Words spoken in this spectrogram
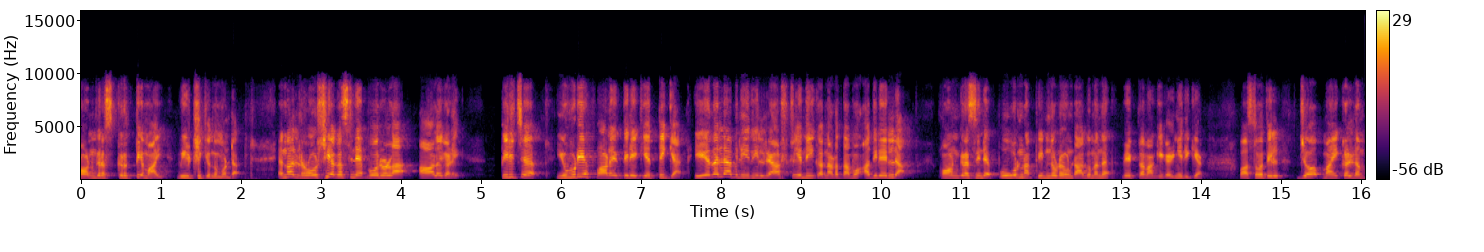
കോൺഗ്രസ് കൃത്യമായി വീക്ഷിക്കുന്നുമുണ്ട്. എന്നാൽ റോഷി അഗസ്റ്റിനെ പോലുള്ള ആളുകളെ തിരിച്ച് യു ഡി എഫ് പാളയത്തിലേക്ക് എത്തിക്കാൻ ഏതെല്ലാം രീതിയിൽ രാഷ്ട്രീയ നീക്കം നടത്താമോ അതിലെല്ലാം കോൺഗ്രസിന്റെ പൂർണ പിന്തുണ ഉണ്ടാകുമെന്ന് വ്യക്തമാക്കി കഴിഞ്ഞിരിക്കുകയാണ്. വാസ്തവത്തിൽ ജോബ് മൈക്കിളിനും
